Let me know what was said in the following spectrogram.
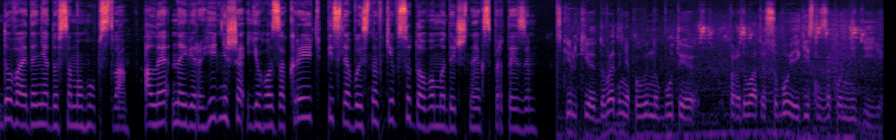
доведення до самогубства, але найвірогідніше його закриють після висновків судово-медичної експертизи. Оскільки доведення повинно бути передувати собою якісь незаконні дії.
